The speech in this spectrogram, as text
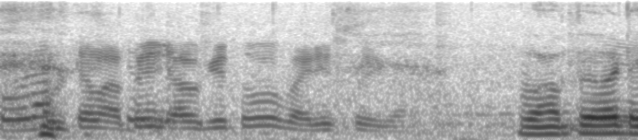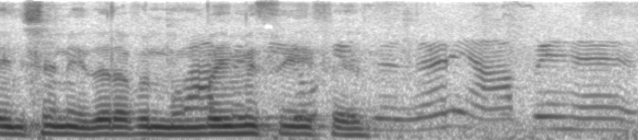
थोड़ा उल्टा वहाँ पे जाओगे तो वायरस होएगा। वहाँ पे और टेंशन इधर अपन मुंबई में सेफ़ है यहाँ पे हैं।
